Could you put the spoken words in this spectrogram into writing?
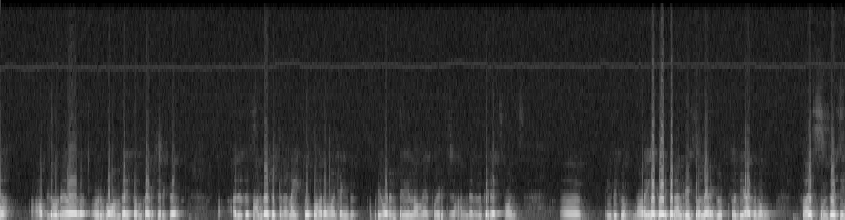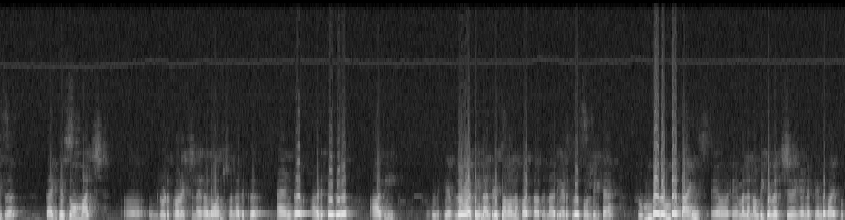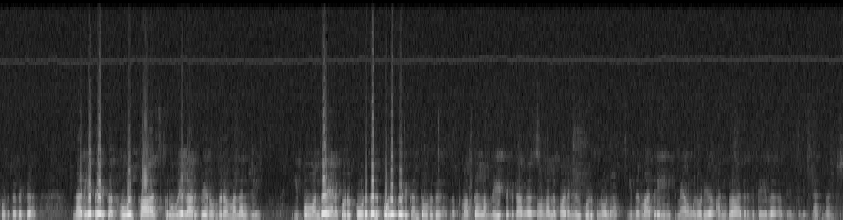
அவ்வளோ ஒரு ஒரு வார்ம் வெல்கம் கிடச்சிருக்கு. அதாவது சந்தோஷத்தில் நைட் தூக்கம் வர மாட்டேங்குது அப்படியே உடம்பு சரியில்லாமல் போயிடுச்சு. அந்த அளவுக்கு ரெஸ்பான்ஸ் இதுக்கு நிறைய பேருக்கு நன்றி சொல்ல சொல்லி ஆகணும். First Sundar C sir thank you so much உங்களோட ப்ரொடக்ஷனை என்னை லான்ச் பண்ணதுக்கு. அண்ட் அடுத்தது ஆதி உங்களுக்கு எவ்வளோ வாட்டி நன்றி சொன்னாலும் பத்தாது நிறைய இடத்துல சொல்லிட்டேன். ரொம்ப ரொம்ப தேங்க்ஸ் என் மேலே நம்பிக்கை வச்சு எனக்கு இந்த வாய்ப்பு கொடுத்ததுக்கு. நிறைய பேருக்கு ஹோல் காஸ்ட் க்ரூ எல்லாருக்குமே ரொம்ப ரொம்ப நன்றி. இப்போ வந்து எனக்கு ஒரு கூடுதல் பொறுப்பு இருக்குன்னு தோணுது. மக்கள் நம்மளை ஏற்றுக்கிட்டாங்க ஸோ நல்ல படங்கள் கொடுக்கணும்னு. இந்த மாதிரி என்றைக்குமே அவங்களுடைய அன்பு ஆதரவு தேவை அப்படின்னு சொல்லிக்கிறேன். நன்றி.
